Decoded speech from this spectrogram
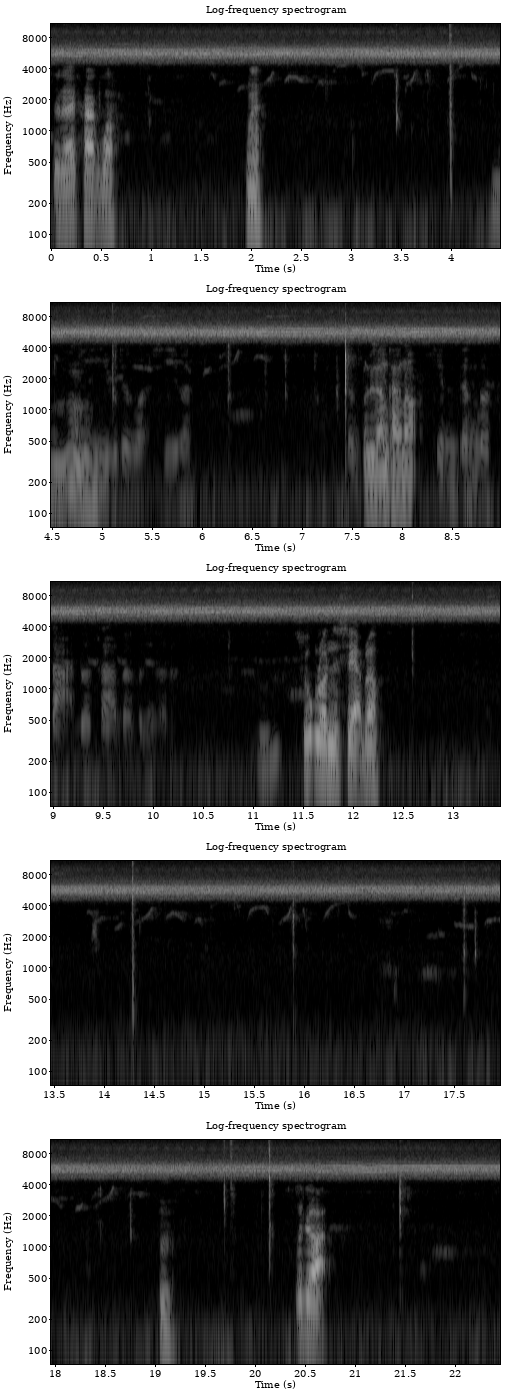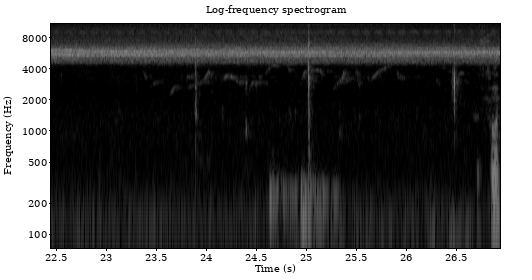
จะได้คักบ่นี่ยเหลืองคักเนาะกินตั้งรสชาติรสชาติแบบนี้ ลุกลนแสบแล้วอืมสุดยอดสด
